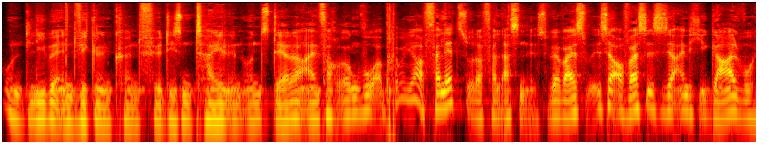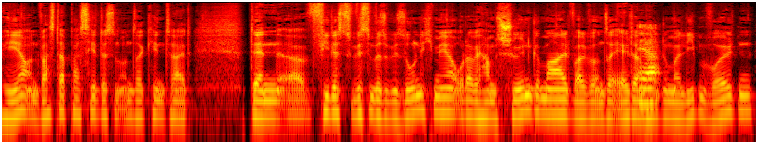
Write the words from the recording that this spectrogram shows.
und Liebe entwickeln können für diesen Teil in uns, der da einfach irgendwo ja, verletzt oder verlassen ist. Wer weiß, ist ja auch, was ist ja eigentlich egal, woher und was da passiert ist in unserer Kindheit, denn äh, vieles wissen wir sowieso nicht mehr oder wir haben es schön gemacht, gemalt, weil wir unsere Eltern ja. halt nun mal lieben wollten.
